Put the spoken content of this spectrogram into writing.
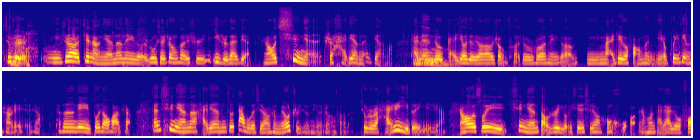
就是，你知道这两年的那个入学政策是一直在变，然后去年是海淀在变嘛，海淀就改幺九幺幺政策，就是说那个你买这个房子，你也不一定上这个学校，他可能给你多销划片。但去年呢，海淀就大部分学校是没有执行这个政策的，就是还是一对一这样。然后所以去年导致有一些学校很火，然后大家就疯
